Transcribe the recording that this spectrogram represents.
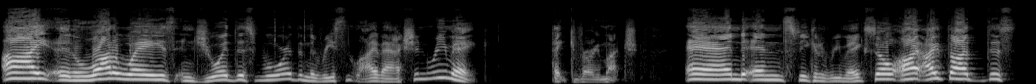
I in a lot of ways enjoyed this more than the recent live action remake. Thank you very much. And and speaking of remakes, so I I thought this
